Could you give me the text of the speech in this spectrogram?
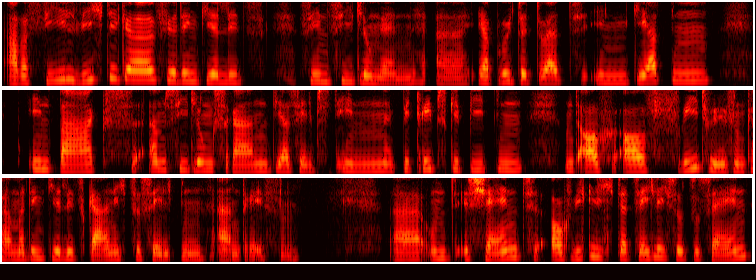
Aber viel wichtiger für den Gierlitz sind Siedlungen. Äh, er brütet dort in Gärten, in Parks, am Siedlungsrand, ja selbst in Betriebsgebieten und auch auf Friedhöfen kann man den Gierlitz gar nicht so selten antreffen. Äh, und es scheint auch wirklich tatsächlich so zu sein,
